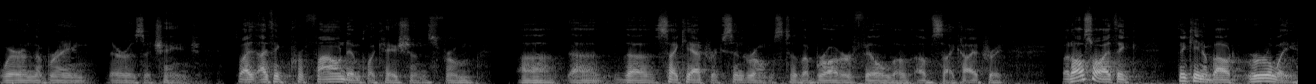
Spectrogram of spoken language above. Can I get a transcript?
where in the brain there is a change. So I, I think profound implications from uh, uh, the psychiatric syndromes to the broader field of, of, psychiatry. But also, I think, thinking about early,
